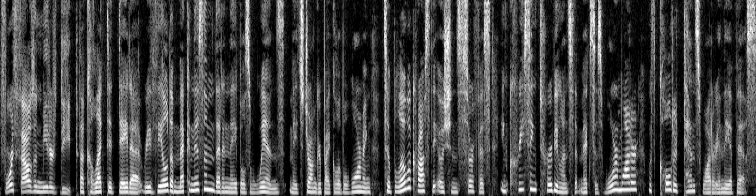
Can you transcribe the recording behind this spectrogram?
4,000 meters deep. The collected data revealed a mechanism mechanism that enables winds, made stronger by global warming, to blow across the ocean's surface, increasing turbulence that mixes warm water with colder, dense water in the abyss.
